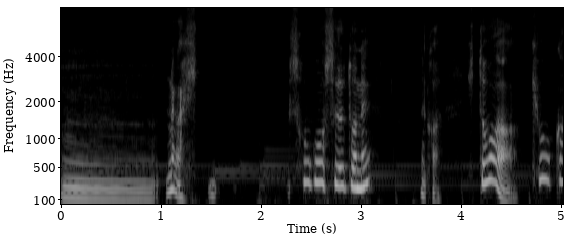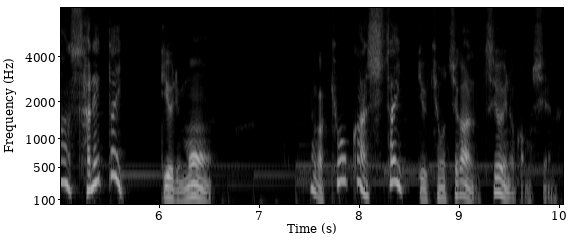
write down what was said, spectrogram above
うーん、なんか、総合するとね、なんか、人は共感されたいっていうよりも、なんか共感したいっていう気持ちが強いのかもしれない。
